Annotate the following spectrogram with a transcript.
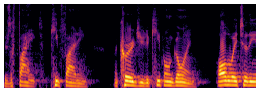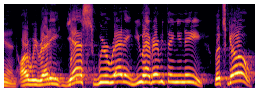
There's a fight. Keep fighting. I encourage you to keep on going all the way to the end. Are we ready? Yes, we're ready. You have everything you need. Let's go.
